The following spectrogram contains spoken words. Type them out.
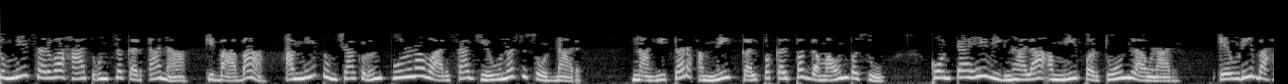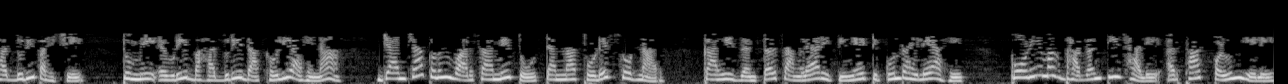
तुम्ही सर्व हात उंच करताना की बाबा आम्ही तुमच्याकडून पूर्ण वारसा घेऊनच सोडणार. नाहीतर आम्ही कल्पकल्प गमावून बसू. कोणत्याही विघ्नाला आम्ही परतवून लावणार. एवढी बहादुरी पाहिजे. तुम्ही एवढी बहादुरी दाखवली आहे ना? ज्यांच्याकडून वारसा मिळतो त्यांना थोडेच सोडणार. काही जण तर चांगल्या रीतीने टिकून राहिले आहेत. कोणी मग भागंती झाले अर्थात पळून गेले.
